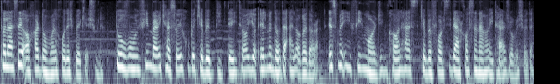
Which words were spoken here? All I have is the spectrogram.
تا لحظه آخر دنبال خودش بکشونه. دومین فیلم برای کسایی خوبه که به big data یا علم داده علاقه دارند. اسم این فیلم Margin Call هست که به فارسی درخواست نهایی ترجمه شده.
